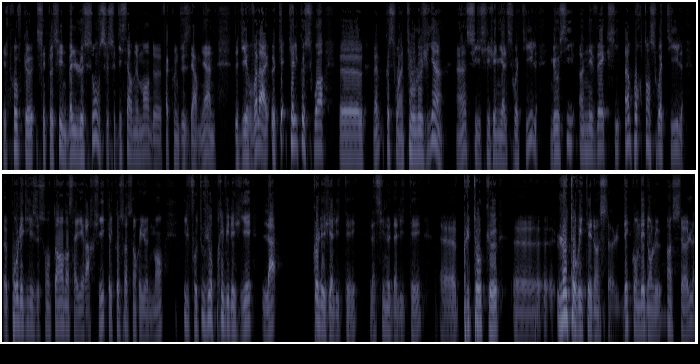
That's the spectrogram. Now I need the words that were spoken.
Et je trouve que c'est aussi une belle leçon, ce, ce discernement de Facundus Dermian, de dire, voilà, euh, quel que soit, euh, même que soit un théologien, hein, si, génial soit-il, mais aussi un évêque, si important soit-il euh, pour l'Église de son temps, dans sa hiérarchie, quel que soit son rayonnement, il faut toujours privilégier la collégialité, la synodalité, euh, plutôt que euh, l'autorité d'un seul. Dès qu'on est dans le un seul,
